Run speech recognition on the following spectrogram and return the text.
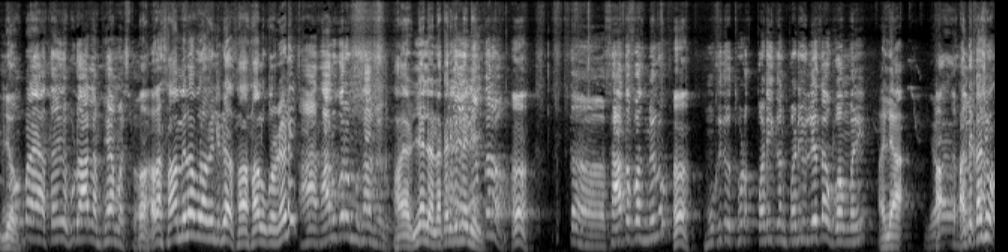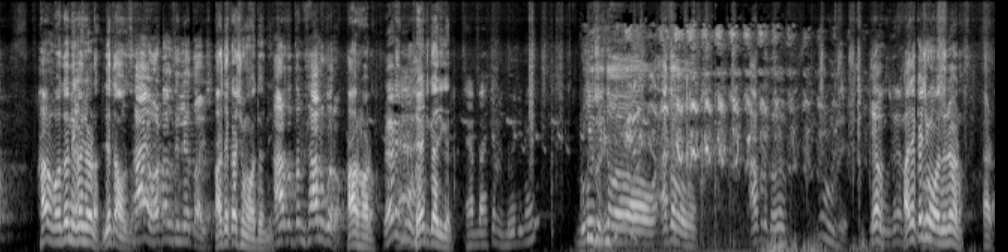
લ્યો. પણ આ તમે તો બુડા આલમ ફેમસ તો. હા હવે સા મેલો બરો મિલી સા સાલું કરો. રેડી હા ચાલુ કરો હું સામેલું હા લે લે ના કરી લઈ લે હા. સાતો પાસ મેલું? હા. હું કીધું થોડોક પડી કન પડ્યું લેતા આવું ગામમાંથી. અલ્યા આ તે કશું? હાર વાંધો નહીં કશો લેતા આવજો. સાહેબ હોટલથી લેતો આવીશ. હા તે કશું વાંધો નહીં. હા તો તમે ચાલુ કરો. હા હોડો રેડી હું. કરી કારીગર એ બા ચમ દૂધ નહીં? દૂધ તો આ તો આપણે તો પૂરું છે? એમ હા તે કશું વાંધો નહીં હાડો. હાડો.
